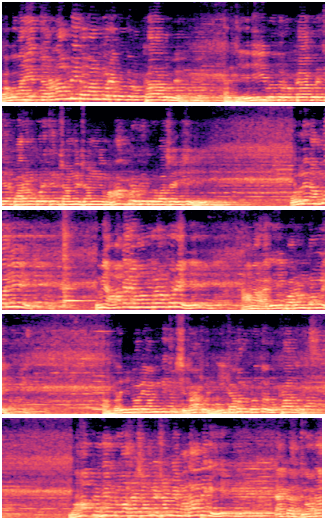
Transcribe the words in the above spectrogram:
ভগবানের চরণামৃত পান করে ব্রত রক্ষা করলেন। আর যেই ব্রত রক্ষা করেছেন, পালন করেছেন, সঙ্গে সঙ্গে মহাক্রোধী দুর্বাসা এসে বললেন অম্বরীশ তুমি আমাকে নিমন্ত্রণ করে আমার আগেই পালন করলে। অম্বরীশ বলে, আমি কিছু সেবা করিনি, কেবল ব্রত রক্ষা করেছি। মহাপ্রভু দুর্বাসার সঙ্গে সঙ্গে মাথা থেকে একটা জটা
